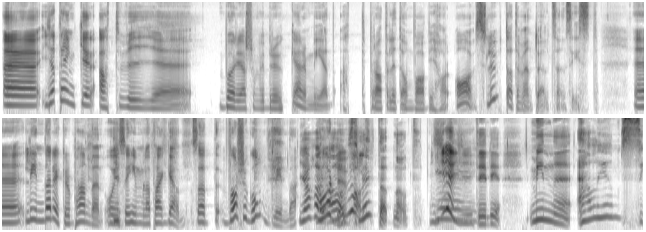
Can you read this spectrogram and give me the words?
Eh, jag tänker att vi eh, börjar som vi brukar med att prata lite om vad vi har avslutat eventuellt sen sist. Eh, Linda räcker upp handen och är så himla taggad. Så att, varsågod Linda. Jag har, har du avslutat något. Yay! Det är det. Min uh, Allium C.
